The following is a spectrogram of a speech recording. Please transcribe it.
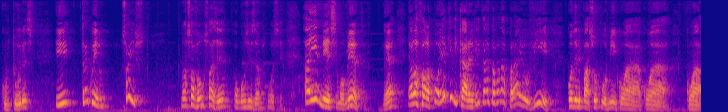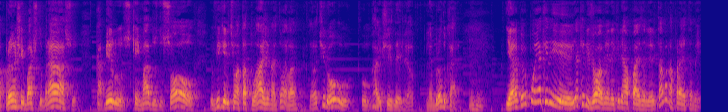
culturas e tranquilo, só isso. Nós só vamos fazer alguns exames com você. Aí nesse momento, né? Ela fala, pô, e aquele cara? Aquele cara estava na praia, eu vi quando ele passou por mim com a, com a, com a prancha embaixo do braço, cabelos queimados do sol. Eu vi que ele tinha uma tatuagem, então ela, ela tirou o, o raio-x dele, ela lembrou do cara. Uhum. E ela perguntou, pô, e aquele, e aquele jovem ali, aquele rapaz ali? Ele estava na praia também.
